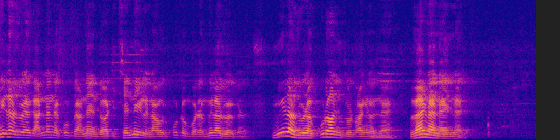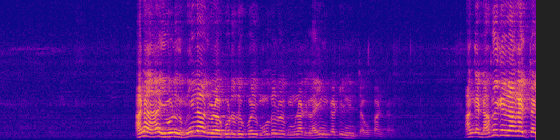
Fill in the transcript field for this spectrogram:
மீலாது விழாக்கு அண்ணனை கூப்பிட்டேன். அண்ணன் இந்த வாட்டி சென்னையில் நான் ஒரு கூட்டம் போடுறேன். மீலாது விழாக்கு மீலாது விழா கூடாதுன்னு சொல்கிறாங்க வேண்டாண்ணே என்ன ஆனால் இவனுக்கு மீலாது விழா கூட்டத்துக்கு போய் முதல்வருக்கு முன்னாடி லைன் கட்டி நின்றுட்டா உட்காந்துட்டான் அங்கே நபிகள் நகத்தை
